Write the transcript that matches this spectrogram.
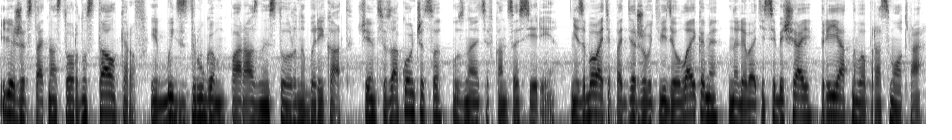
Или же встать на сторону сталкеров и быть с другом по разные стороны баррикад. Чем все закончится, узнаете в конце серии. Не забывайте поддерживать видео лайками, наливайте себе чай, приятного просмотра.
